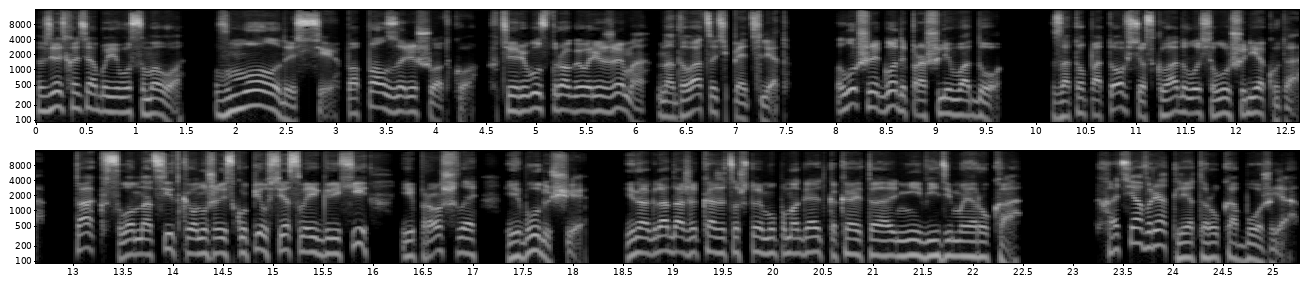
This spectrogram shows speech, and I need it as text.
«Взять хотя бы его самого. В молодости попал за решетку, в тюрьму строгого режима на 25 лет. Лучшие годы прошли в аду. Зато потом все складывалось лучше некуда. Так, словно отсидкой он уже искупил все свои грехи и прошлое, и будущее. Иногда даже кажется, что ему помогает какая-то невидимая рука. Хотя вряд ли это рука Божья.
